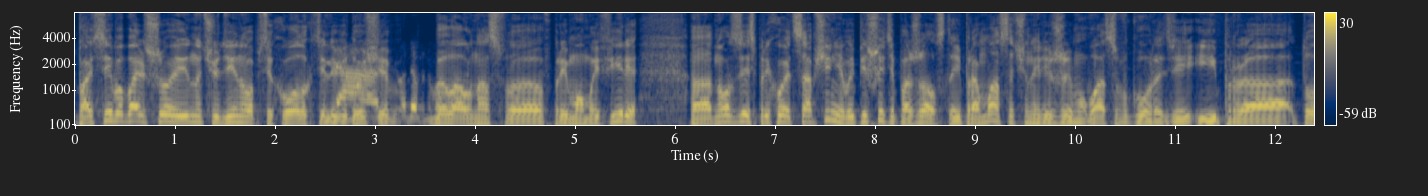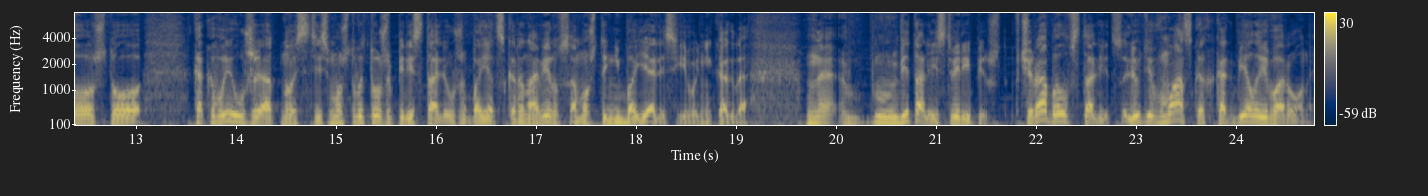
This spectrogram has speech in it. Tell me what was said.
Спасибо большое. Инна Чудинова, психолог, телеведущая, да, была у нас в, в прямом эфире. А, Но ну, вот здесь приходит сообщение. Вы пишите, пожалуйста, и про масочный режим у вас в городе, и про то, что как вы уже относитесь. Может, вы тоже перестали уже бояться коронавируса, а может, и не боялись его никогда. Виталий из Твери пишет. Вчера был в столице. Люди в масках, как белые вороны.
